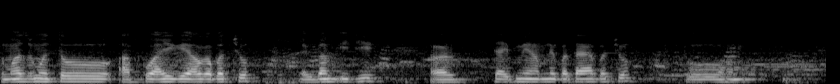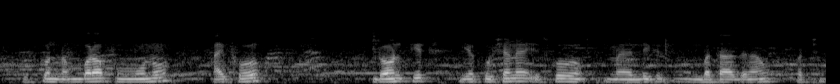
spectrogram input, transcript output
समझ में तो आपको आ ही गया होगा बच्चों एकदम इजी और टाइप में हमने बताया बच्चों तो हम इसको नंबर ऑफ मोनो हाइफोडॉन टीथ यह क्वेश्चन है इसको मैं लिख बता दे रहा हूँ बच्चों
